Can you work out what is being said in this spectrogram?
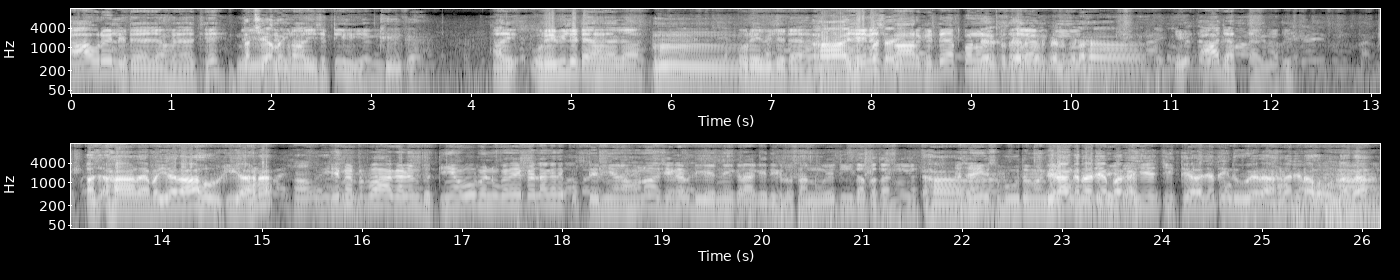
ਆ ਉਰੇ ਲਟਿਆ ਜਾ ਹੋਇਆ ਇੱਥੇ ਮੇਰੀ ਇੱਥੇ। ਪਰਾਲੀ ਸਿੱਟੀ ਹੋਈ ਹੈਗੀ। ਠੀਕ ਹੈ। ਆ ਉਰੇ ਵੀ ਲਟਿਆ ਹੋਇਆਗਾ ਹੂੰ। ਉਰੇ ਵੀ ਲਟਿਆ ਹੋਇਆ। ਹਾਂ, ਇਹਨੇ ਹੀ- ਸਕਾਰ ਖੇਡਿਆ ਆਪਾਂ ਨੂੰ ਨਹੀਂ ਪਤਾ ਹੈਗਾ ਬਿਲਕੁਲ ਹਾਂ। ਇਹ ਆ ਜੱਤ ਹੈਗੀ ਇਹਦੀ। ਅੱਛਾ ਹਾਂ ਲੈ ਬਈ ਯਾਰ ਆ ਹੋਰ ਕੀ ਆ ਹਨਾ? ਇਹ ਮੈਂ ਵਿਭਾਗ ਵਾਲਿਆਂ ਨੂੰ ਦਿੱਤੀਆਂ ਉਹ ਮੈਨੂੰ ਕਹਿੰਦੇ ਪਹਿਲਾਂ ਕਹਿੰਦੇ ਕੁੱਤੇ ਦੀਆਂ ਨਾ ਹੋਣ ਅਸੀਂ ਕਿਹਾ ਡੀਐਨਏ ਕਰਾ ਕੇ ਦੇਖ ਲਓ ਸਾਨੂੰ ਇਹ ਚੀਜ਼ ਦਾ ਪਤਾ ਨਹੀਂ ਹੈਗਾ। ਹਾਂ। ਅਸੀਂ ਸਬੂਤ ਮੰਗੇ ਰੰਗ ਦਾ ਜੇ ਆਪਾਂ। ਕਹੀਏ ਚੀਤੇ ਵਾਲਾ ਜਾਂ ਤੇਂਦੂਏ ਵਾਲਾ ਹਨਾ ਜਿਹੜਾ ਉਹ ਹੁੰਦਾਗਾ ਹਾਂ,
